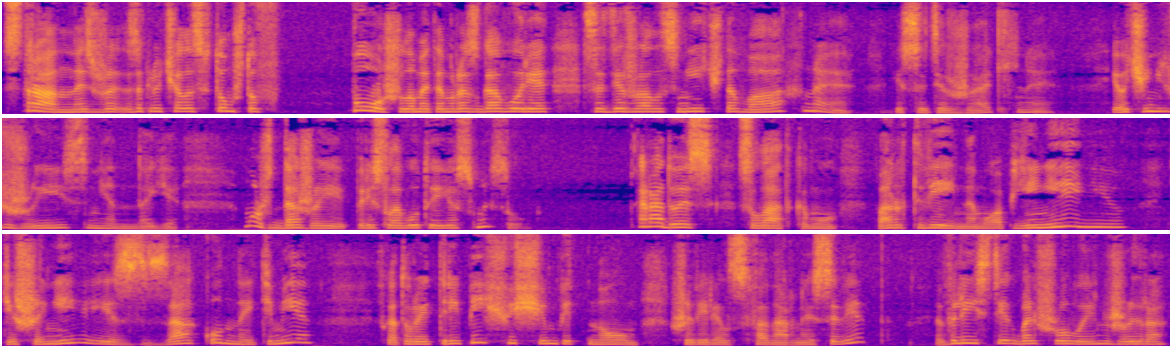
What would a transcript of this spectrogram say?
Странность же заключалась в том, что в пошлом этом разговоре содержалось нечто важное и содержательное, и очень жизненное, может, даже и пресловутый ее смысл. Радуясь сладкому портвейному опьянению, тишине и законной тьме, в которой трепещущим пятном шевелился фонарный свет в листьях большого инжира,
